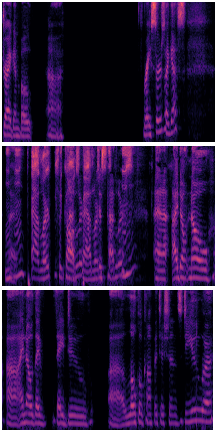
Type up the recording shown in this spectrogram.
dragon boat uh, racers, I guess. Uh, mm-hmm. Uh, paddlers, we call paddlers, paddlers. Just paddlers. Mm-hmm. And I don't know. Uh, I know they they do uh, local competitions. Do you uh,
